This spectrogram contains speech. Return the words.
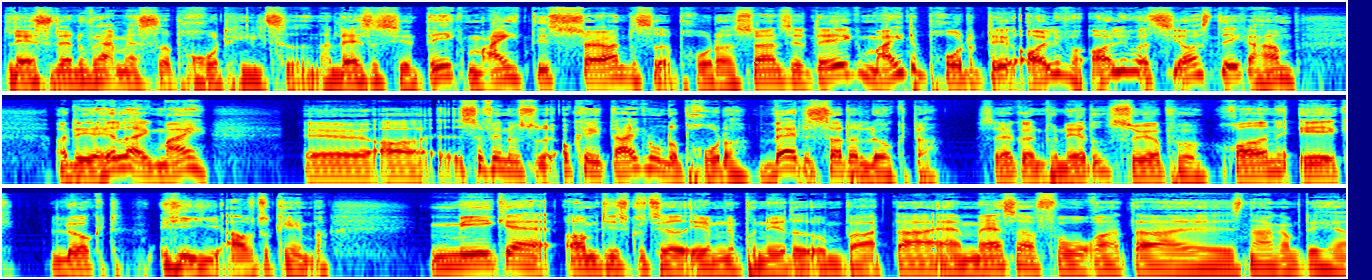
Lasse, lad nu være med at sidde og prut hele tiden. Og Lasse siger, det er ikke mig, det er Søren, der sidder og prutter. Og Søren siger, det er ikke mig, der prutter, det er Oliver. Oliver siger også, det er ikke ham. Og det er heller ikke mig. Øh, og så finder vi så, okay, der er ikke nogen, der prutter. Hvad er det så, der lugter? Så jeg går ind på nettet, søger på rådne æg, lugt i autocamper mega omdiskuteret emne på nettet, åbenbart. Der er masser af fora, der øh, snakker om det her.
